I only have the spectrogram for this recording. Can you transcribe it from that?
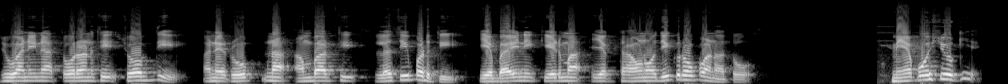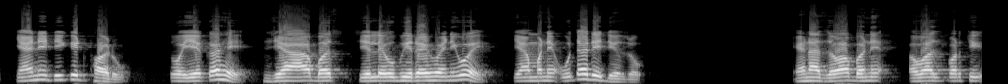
જુવાનીના તોરણથી શોભતી અને રૂપના અંબારથી લસી પડતી એ બાઈની કેડમાં એક ધાવણો દીકરો પણ હતો. મેં પૂછ્યું કે, ક્યાંની ટિકિટ ફાડું? તો એ કહે, જ્યાં આ બસ છેલ્લે ઊભી રહેવાની હોય, ત્યાં મને ઉતારી દેજો. એના જવાબ અને અવાજ પરથી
